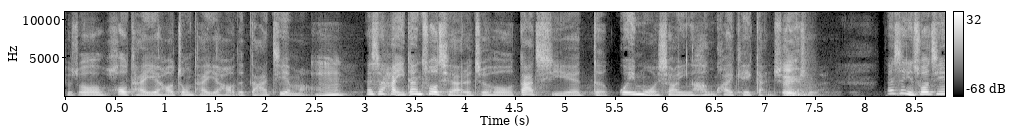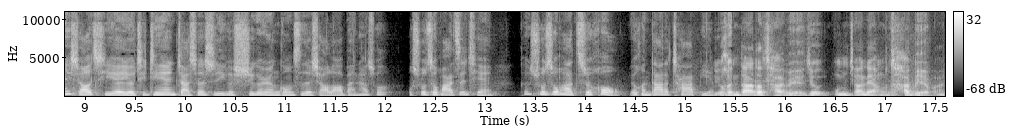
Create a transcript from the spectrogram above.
就说后台也好，中台也好的搭建嘛，嗯，但是它一旦做起来了之后，大企业的规模效应很快可以感觉出来。但是你说今天小企业，尤其今天假设是一个十个人公司的小老板，他说数字化之前跟数字化之后有很大的差别吗？有很大的差别。就我们讲两个差别吧。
